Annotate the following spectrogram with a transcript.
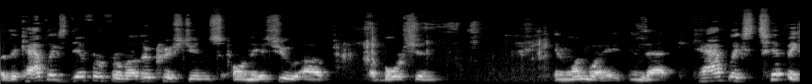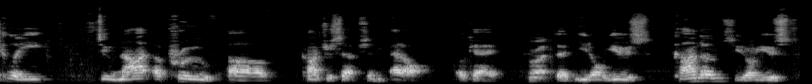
The Catholics differ from other Christians on the issue of abortion in one way, in that Catholics typically do not approve of contraception at all. Okay, Right, that you don't use condoms, you don't use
